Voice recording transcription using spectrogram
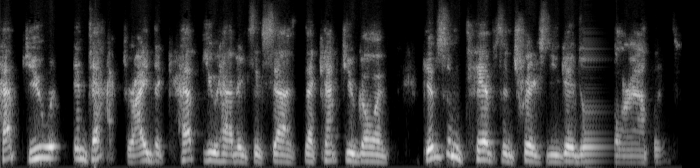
kept you intact, right? That kept you having success, that kept you going. Give some tips and tricks that you gave to our athletes.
